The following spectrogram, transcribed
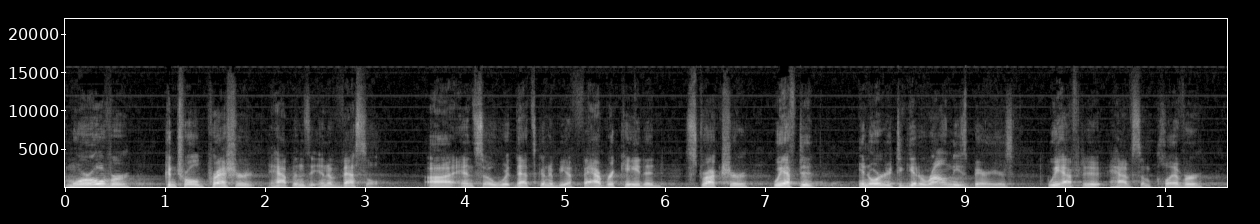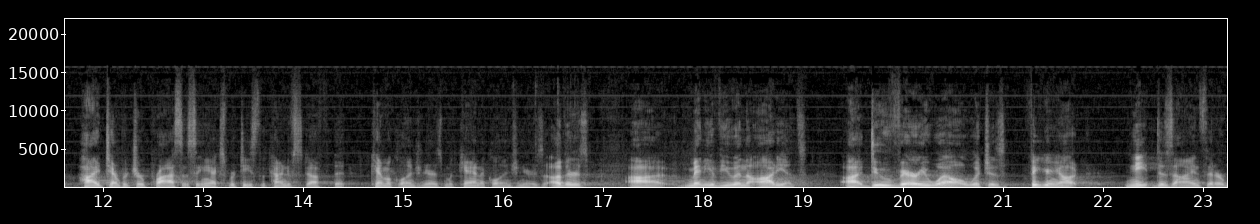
moreover, controlled pressure happens in a vessel. Uh, and so that's going to be a fabricated structure. We have to, in order to get around these barriers, we have to have some clever, high temperature processing expertise, the kind of stuff that chemical engineers, mechanical engineers, others, uh, many of you in the audience, uh, do very well, which is figuring out neat designs that are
